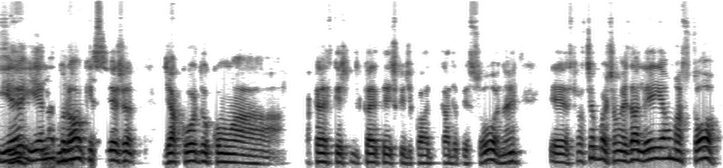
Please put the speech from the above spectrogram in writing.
e é, e é natural que seja de acordo com a, a característica de cada pessoa, né? É, você, poxa, mas a lei é uma só,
